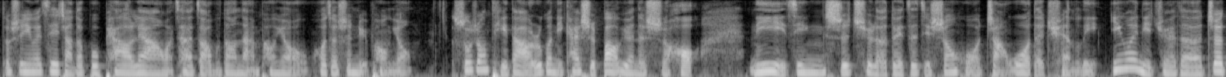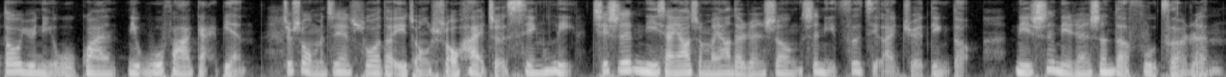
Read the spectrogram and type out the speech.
都是因为自己长得不漂亮，我才找不到男朋友或者是女朋友。书中提到，如果你开始抱怨的时候，你已经失去了对自己生活掌握的权利，因为你觉得这都与你无关，你无法改变，就是我们之前说的一种受害者心理。其实你想要什么样的人生，是你自己来决定的，你是你人生的负责人。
